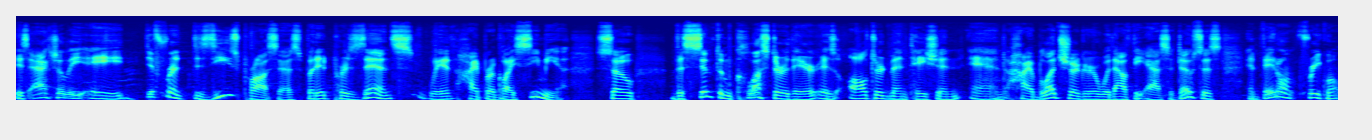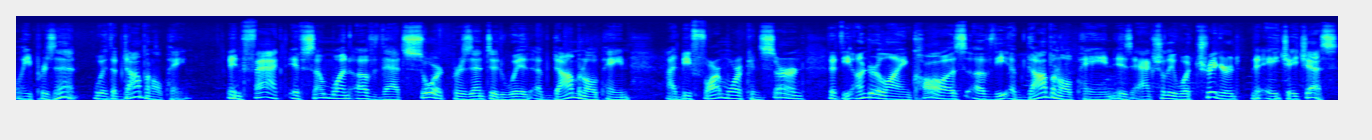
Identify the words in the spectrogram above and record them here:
is actually a different disease process, but it presents with hyperglycemia. So the symptom cluster there is altered mentation and high blood sugar without the acidosis, and they don't frequently present with abdominal pain. In fact, if someone of that sort presented with abdominal pain, I'd be far more concerned that the underlying cause of the abdominal pain is actually what triggered the HHS.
